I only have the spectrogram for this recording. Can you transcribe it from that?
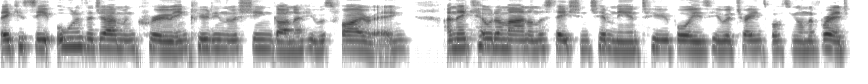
they could see all of the German crew, including the machine gunner who was firing, and they killed a man on the station chimney and two boys who were train spotting on the bridge.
